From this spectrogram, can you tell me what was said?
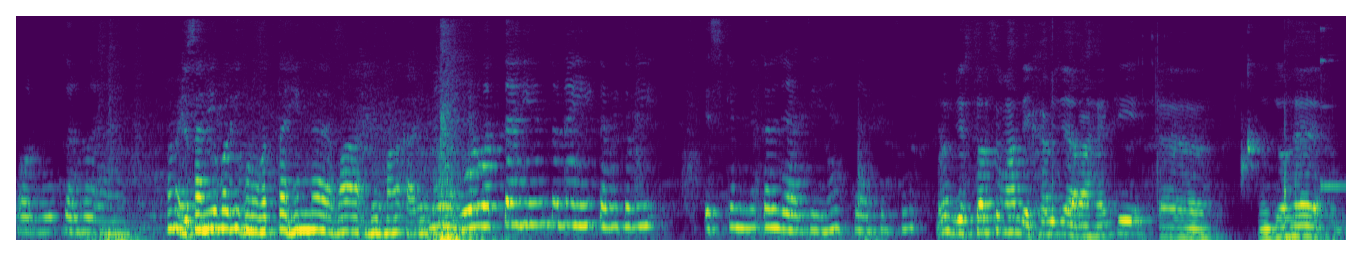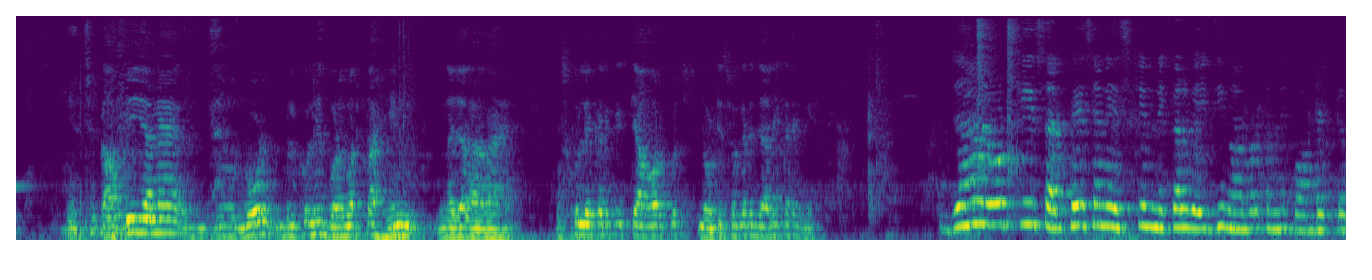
और वो करवा रहा है। मैम ऐसा नहीं होगा कि गुणवत्ताहीन वहाँ निर्माण कार्य नहीं गुणवत्ताहीन तो नहीं कभी कभी स्किन निकल जाती है ट्रैफ़िक से। मैडम जिस तरह से वहाँ देखा भी जा रहा है कि जो है काफ़ी यानी रोड बिल्कुल ही गुणवत्ताहीन नज़र आ रहा है। उसको लेकर के क्या और कुछ नोटिस वगैरह जारी करेंगे? जहाँ रोड की सरफेस यानी स्किन निकल गई थी वहाँ पर अपन ने कॉन्ट्रैक्टर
